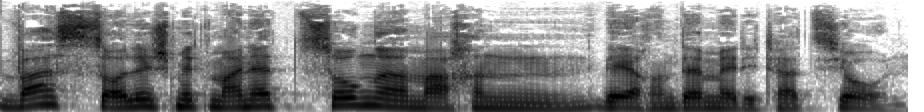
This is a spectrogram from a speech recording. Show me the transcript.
Was soll ich mit meiner Zunge machen während der Meditation?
